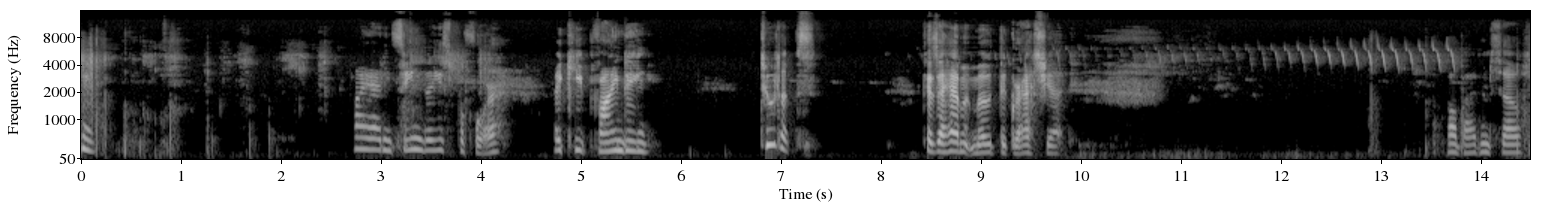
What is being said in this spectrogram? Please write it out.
Hmm. I hadn't seen these before. I keep finding tulips because I haven't mowed the grass yet. All by themselves.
